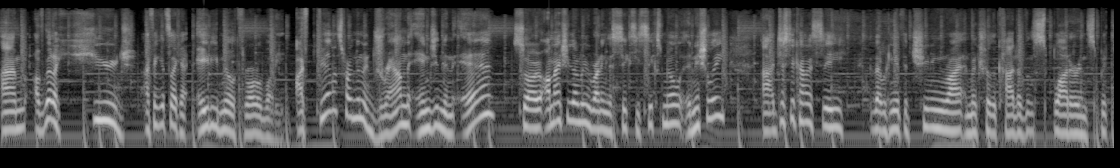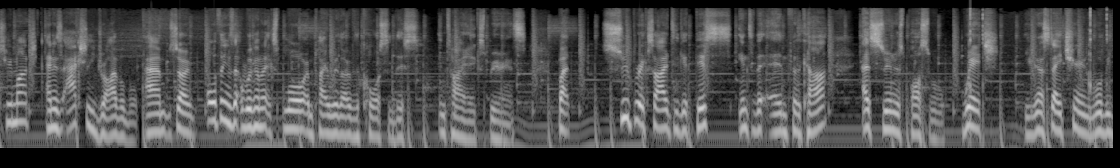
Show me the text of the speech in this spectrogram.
Um, I've got a huge, I think it's like an 80 mil throttle body. I feel that's probably gonna drown the engine in air. So I'm actually gonna be running a 66 mil initially, uh, just to kind of see that we can get the tuning right and make sure the car doesn't splutter and spit too much and is actually drivable. Um, so all things that we're going to explore and play with over the course of this entire experience. But super excited to get this into the into the car as soon as possible, which you're going to stay tuned We'll be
